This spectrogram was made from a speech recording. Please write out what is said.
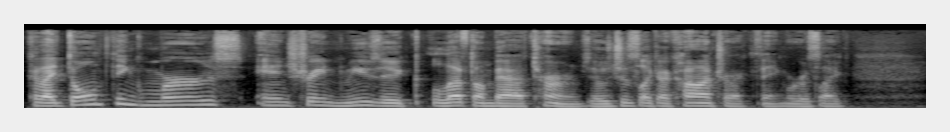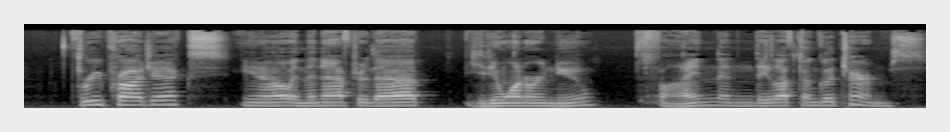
because I don't think Murs and Strange Music left on bad terms. It was just like a contract thing where it's like three projects, you know, and then after that he didn't want to renew. It's fine, then they left on good terms.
